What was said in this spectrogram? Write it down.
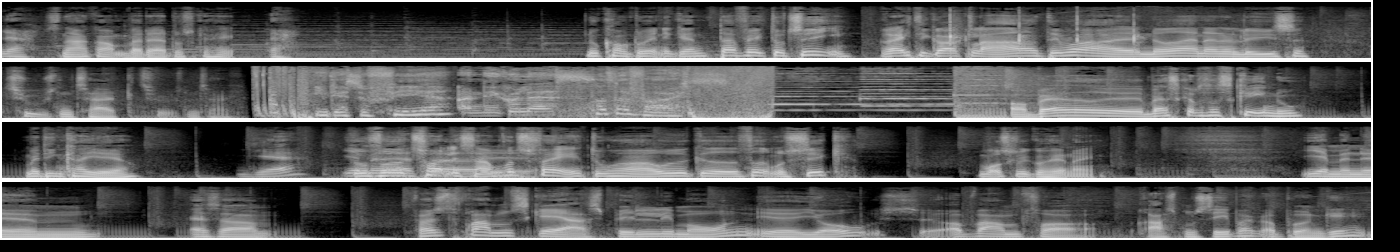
Ja. Snak om, hvad det er, du skal have. Ja. Nu kom du ind igen. Der fik du 10. Rigtig godt klaret. Det var øh, noget af en analyse. Tusind tak, tusind tak. Ida Sofia og Nicolas på The Voice. Og hvad, hvad skal der så ske nu med din karriere? Ja, Du har fået 12 i samfundsfag, du har udgivet fed musik. Hvor skal vi gå hen af? Jamen, øhm, altså... Først og fremmest skal jeg spille i morgen øh, i Aarhus. øh, Opvarme for Rasmus Sebak og Bjørn G.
